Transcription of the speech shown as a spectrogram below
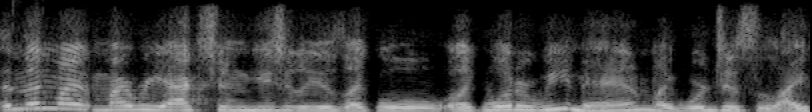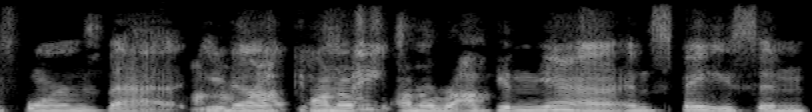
and then my my reaction usually is like, well, like what are we, man? Like we're just life forms that On you know on a space. on a rock in yeah in space, and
